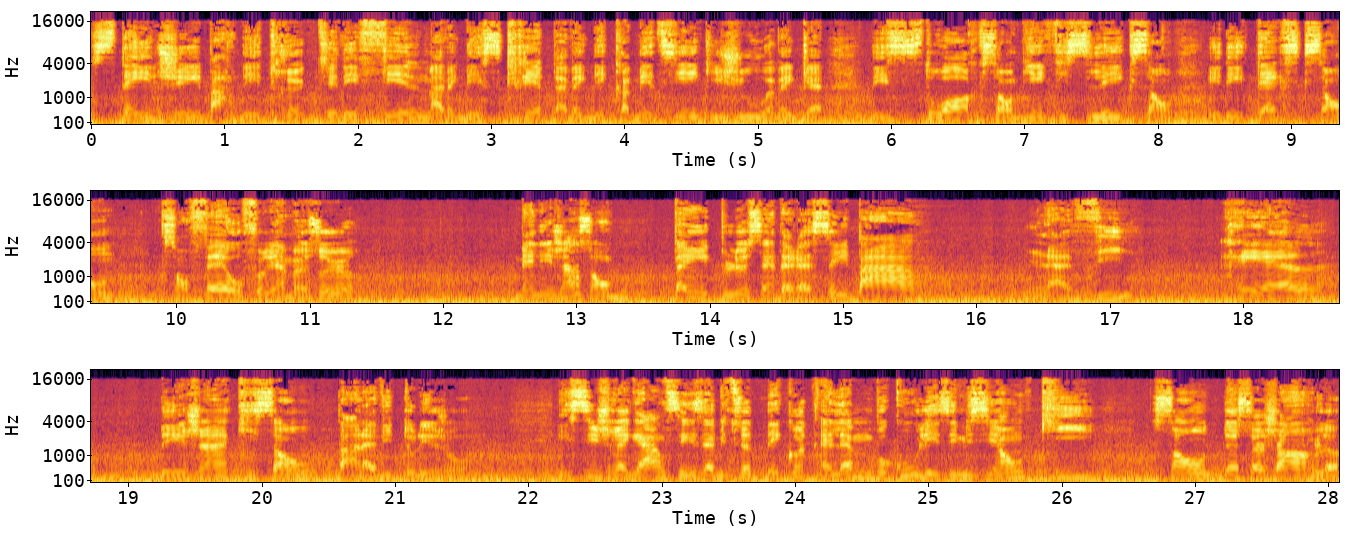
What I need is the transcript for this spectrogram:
stagé par des trucs, tu sais, des films avec des scripts, avec des comédiens qui jouent, avec euh, des histoires qui sont bien ficelées, qui sont et des textes qui sont faits au fur et à mesure. Mais les gens sont bien plus intéressés par la vie réelle des gens qui sont dans la vie de tous les jours. Et si je regarde ses habitudes d'écoute, elle aime beaucoup les émissions qui sont de ce genre-là.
